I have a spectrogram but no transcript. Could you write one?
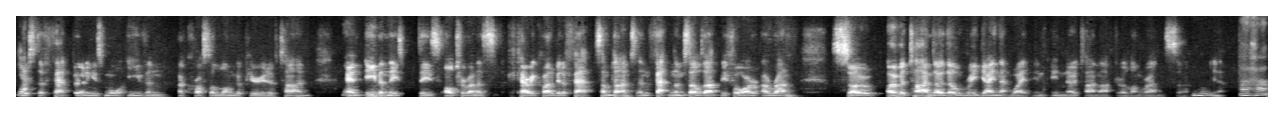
Yeah. Whereas the fat burning is more even across a longer period of time. Yeah. And even these these ultra runners carry quite a bit of fat sometimes and fatten themselves up before a run. So over time, though, they'll regain that weight in, in no time after a long run. So mm. yeah. Uh huh.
